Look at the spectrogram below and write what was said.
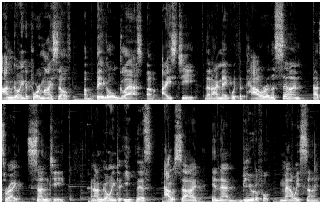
I'm going to pour myself a big old glass of iced tea that I make with the power of the sun. That's right, sun tea. And I'm going to eat this outside in that beautiful Maui sun.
